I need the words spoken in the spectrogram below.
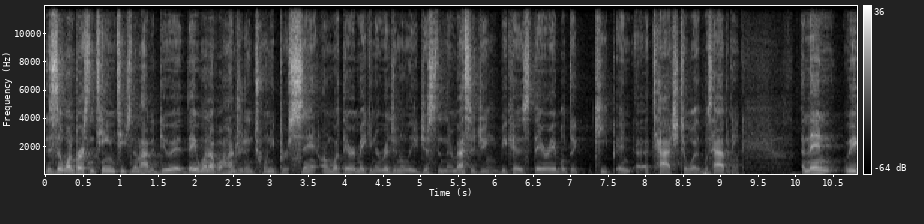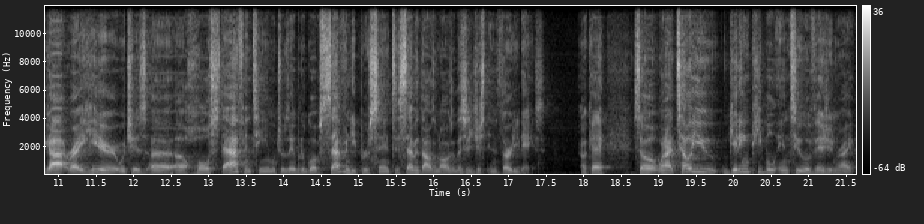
this is a one person team teaching them how to do it. They went up 120% on what they were making originally just in their messaging because they were able to keep in, attached to what was happening. And then we got right here, which is a, a whole staffing team, which was able to go up 70% to $7,000. And this is just in 30 days. Okay. So when I tell you getting people into a vision, right?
